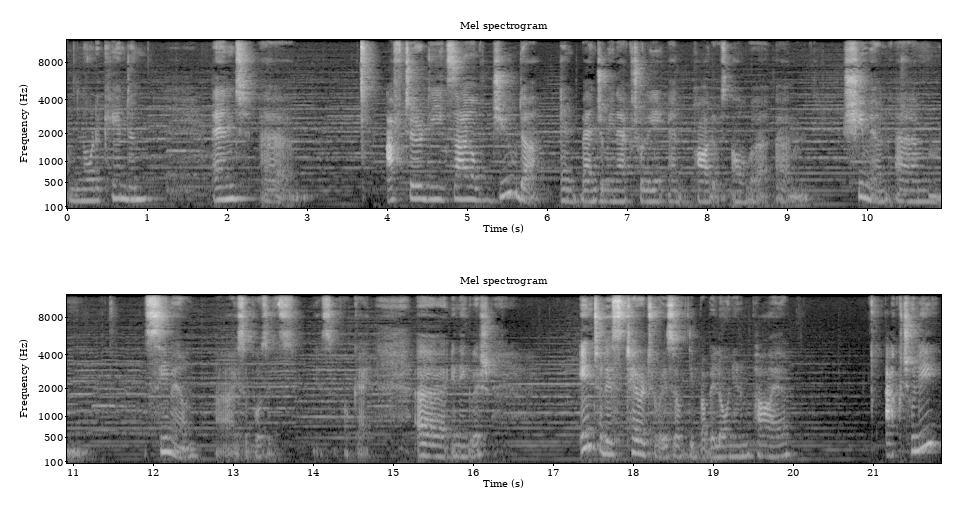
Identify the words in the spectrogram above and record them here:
of the northern kingdom, and uh, after the exile of Judah and Benjamin actually, and part of, of uh, um, Shimon, um, Simeon, uh, I suppose it's, it's okay, uh, in English, into these territories of the Babylonian Empire, actually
